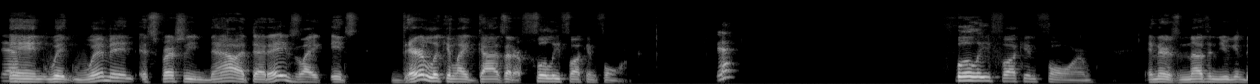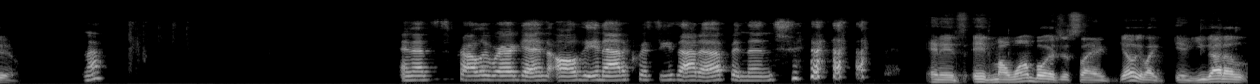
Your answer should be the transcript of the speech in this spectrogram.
Yeah. And with women, especially now at that age, like it's they're looking like guys that are fully fucking formed. Yeah. Fully fucking formed, and there's nothing you can do. No. And that's probably where again all the inadequacies add up, and then. and it's it. My one boy is just like, yo, like if you gotta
